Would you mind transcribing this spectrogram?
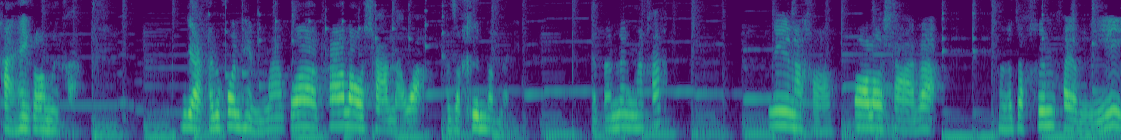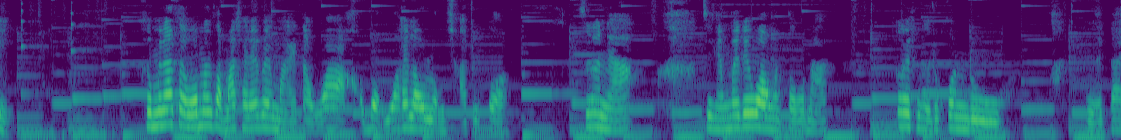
ถ่ายให้อีกรอบหนึงค่ะ อยากให้ทุกคนเห็นมากว่าถ้าเราชาร์จแล้วอะ่ะ มันจะขึ้นแบบไหน แต่แป๊บนึงนะคะ นี่นะคะ พอเราชาร์จอะมันก็จะขึ้นไฟแบบนี้ คือไม่แน่ใจว่ามันสามารถใช้ได้เลยไหมแต่ว่าเขาบอกว่าให้เราลองชาร์จดูก่อน ซึ่งอันเนี้ยจริงยังไม่ได้วางบนโต๊ะนะ ก็เลยถือให้ทุกคนดูเหลือใกล้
